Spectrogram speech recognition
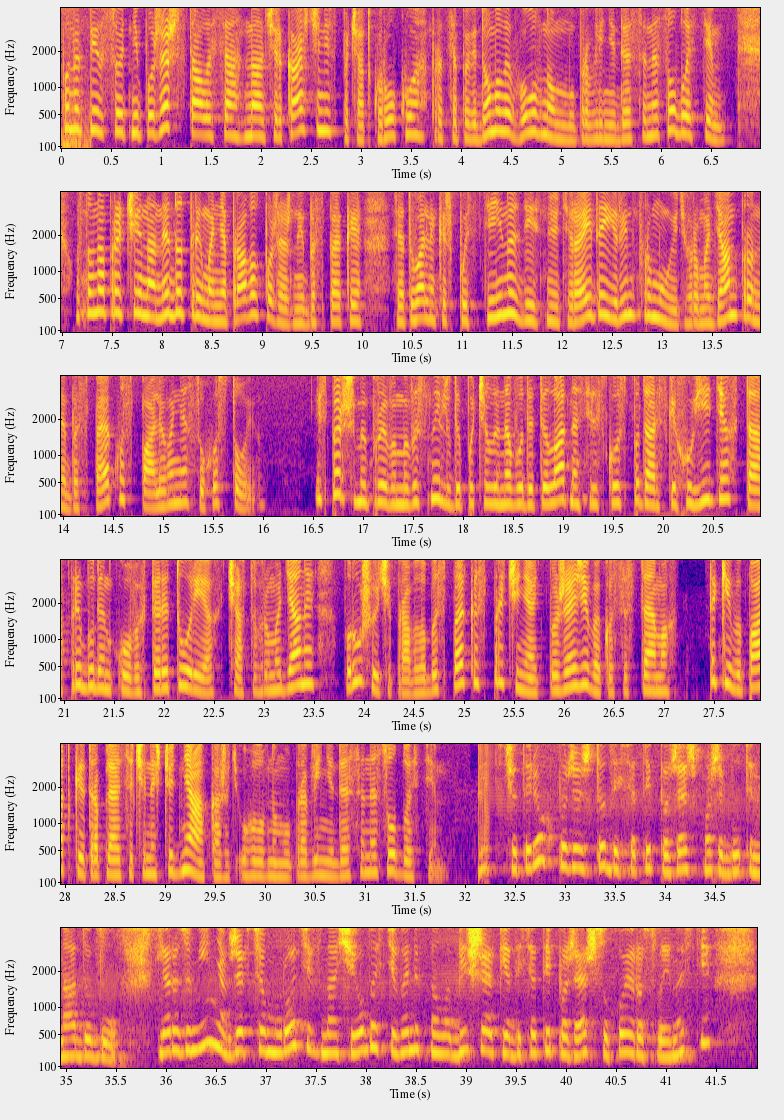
Понад півсотні пожеж сталося на Черкащині з початку року. Про це повідомили в головному управлінні ДСНС області. Основна причина недотримання правил пожежної безпеки. Рятувальники ж постійно здійснюють рейди і інформують громадян про небезпеку спалювання сухостою. Із першими проявами весни люди почали наводити лад на сільськогосподарських угіддях та прибудинкових територіях. Часто громадяни, порушуючи правила безпеки, спричиняють пожежі в екосистемах. Такі випадки трапляються чи не щодня, кажуть у головному управлінні ДСНС області. Від 4 пожеж до 10 пожеж може бути на добу. Для розуміння, вже в цьому році в нашій області виникнуло більше 50 пожеж сухої рослинності.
